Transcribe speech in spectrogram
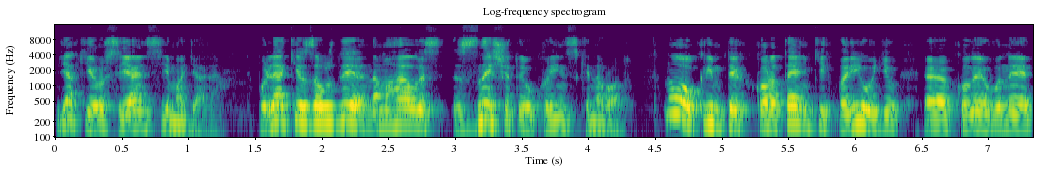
як і росіянці, і мадяри. Поляки завжди намагались знищити український народ. Ну окрім тих коротеньких періодів, е, коли вони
